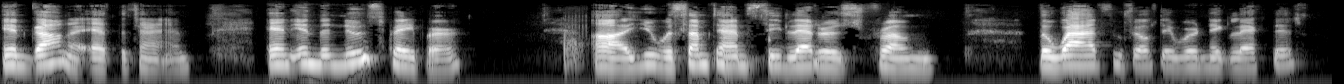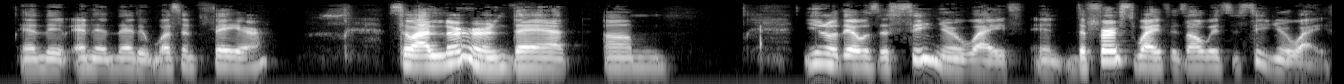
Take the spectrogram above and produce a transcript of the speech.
in Ghana at the time, and in the newspaper, uh, you would sometimes see letters from the wives who felt they were neglected and they, and, and that it wasn't fair. So I learned that um, you know there was a senior wife, and the first wife is always the senior wife,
